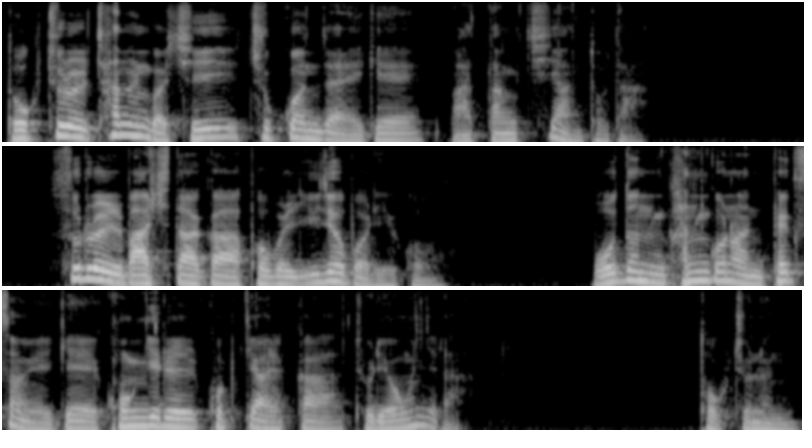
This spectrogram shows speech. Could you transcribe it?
독주를 찾는 것이 주권자에게 마땅치 않도다. 술을 마시다가 법을 잊어버리고 모든 간곤한 백성에게 공의를 굽게 할까 두려우니라. 독주는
